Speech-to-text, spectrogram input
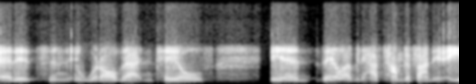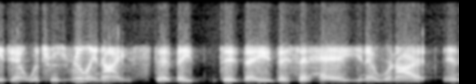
edits and, and what all that entails and they allowed me to have time to find an agent, which was really nice. That they that they they said, hey, you know, we're not in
